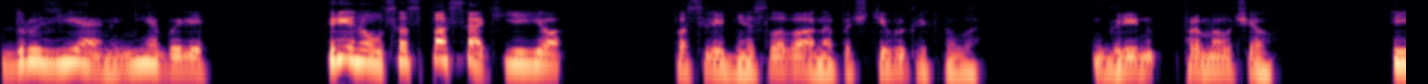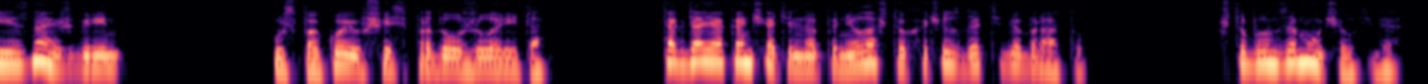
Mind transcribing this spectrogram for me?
друзьями не были, ринулся спасать ее. Последние слова она почти выкрикнула. Грин промолчал. И знаешь, Грин, успокоившись, продолжила Рита. Тогда я окончательно поняла, что хочу сдать тебя брату, чтобы он замучил тебя.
